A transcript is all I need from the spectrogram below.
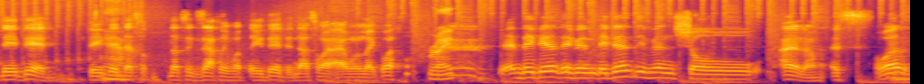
they did, they Yeah. did. That's that's exactly what they did, and that's why I was like, what? right? They didn't even they didn't even show. I don't know. It's well,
